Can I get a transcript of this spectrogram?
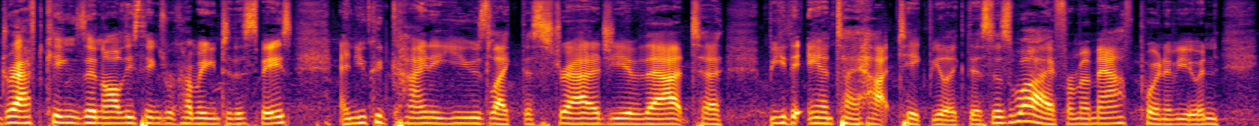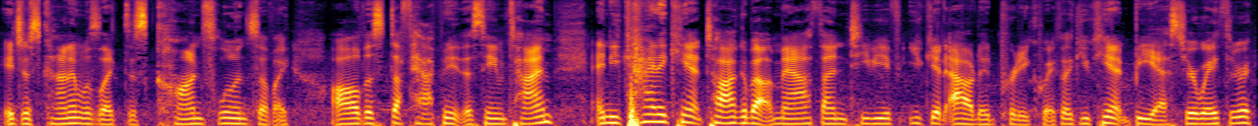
DraftKings and all these things were coming into the space, and you could kind of use like the strategy of that to be the anti-hot take, be like, "This is why," from a math point of view, and it just kind of was like this confluence of like all this stuff happening at the same time, and you kind of can't talk about math on TV if you get outed pretty quick. Like you can't BS your way through it.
